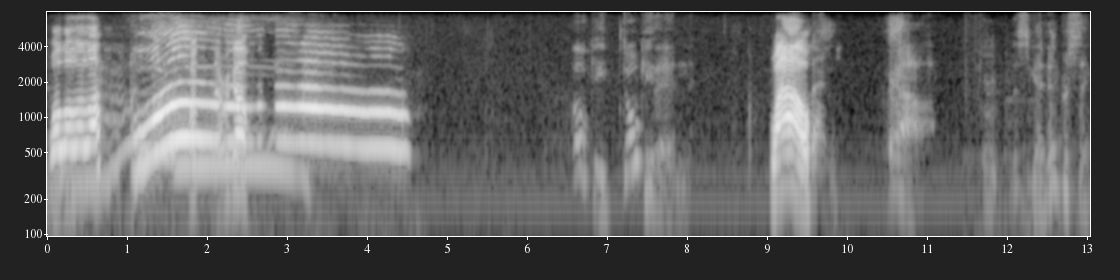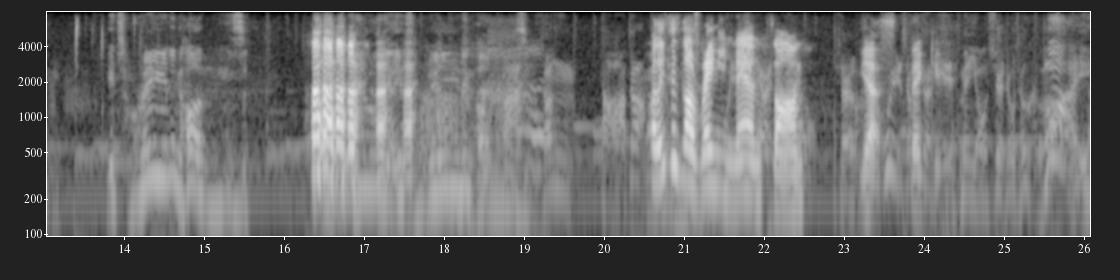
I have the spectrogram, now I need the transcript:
Whoa, whoa, whoa, whoa! Whoa! Oh, there we go. Okie dokie then. Wow. Well, then. Yeah. Hmm. This is getting interesting. It's raining Huns. Hallelujah, it's raining Huns. But this is not Rainy Man song. Yes, thank you. Why?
